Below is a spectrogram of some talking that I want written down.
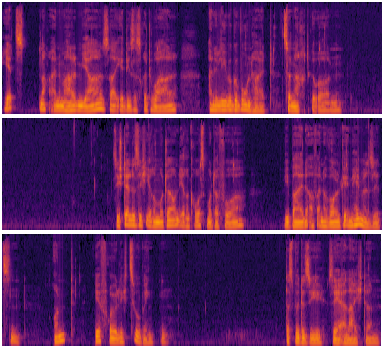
Jetzt, nach einem halben Jahr, sei ihr dieses Ritual eine liebe Gewohnheit zur Nacht geworden. Sie stelle sich ihre Mutter und ihre Großmutter vor, wie beide auf einer Wolke im Himmel sitzen und ihr fröhlich zuwinken. Das würde sie sehr erleichtern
